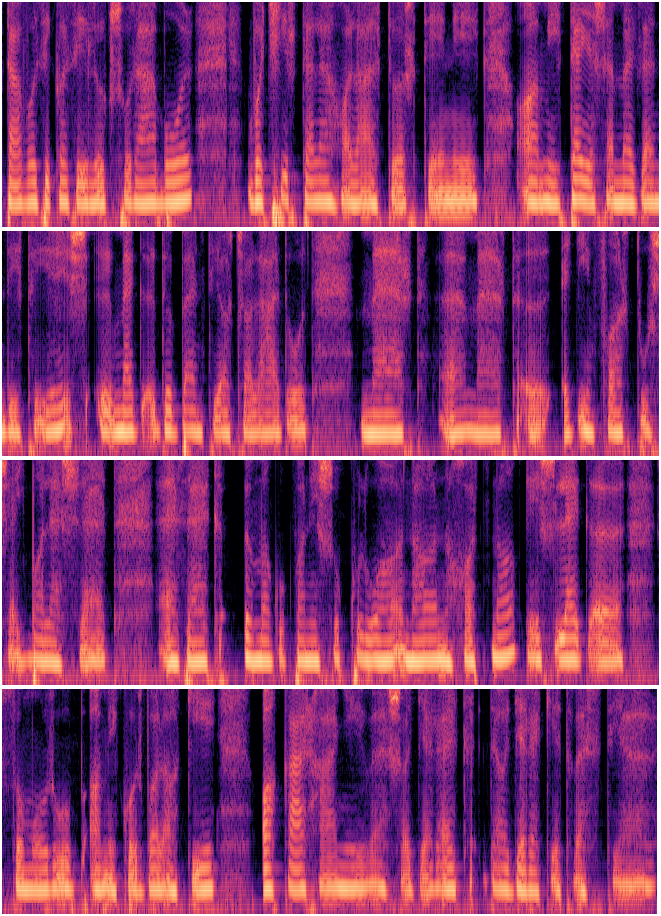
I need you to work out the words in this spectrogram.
távozik az élők sorából, vagy hirtelen halál történik, ami teljesen megrendíti és megdöbbenti a családot, mert, mert egy infarktus, egy baleset, ezek önmagukban is sokkolóan hatnak, és legszomorúbb, amikor valaki akárhány éves a gyerek, de a gyerekét veszti el,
